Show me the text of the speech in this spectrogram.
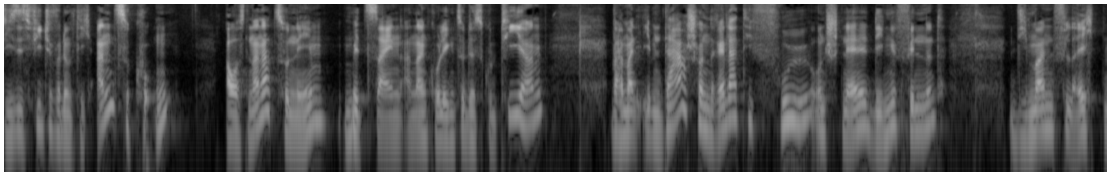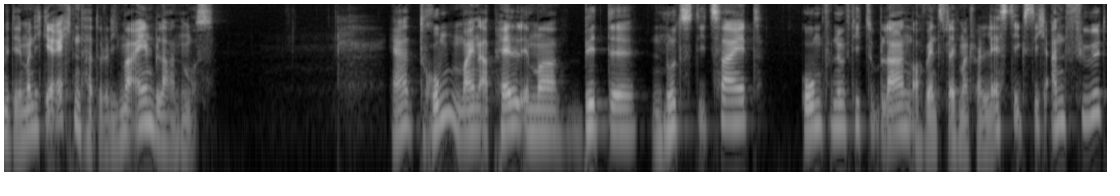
dieses Feature vernünftig anzugucken auseinanderzunehmen, mit seinen anderen Kollegen zu diskutieren, weil man eben da schon relativ früh und schnell Dinge findet, die man vielleicht, mit denen man nicht gerechnet hat oder die man einplanen muss. Ja, drum mein Appell immer, bitte nutzt die Zeit, um vernünftig zu planen, auch wenn es vielleicht manchmal lästig sich anfühlt.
